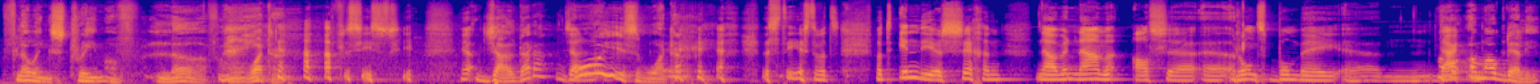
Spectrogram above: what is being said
flowing stream of love, water. precies. Ja. Jaldara, oh, is water. ja, dat is het eerste wat, wat Indiërs zeggen. Nou, met name als uh, uh, rond Bombay. Uh, daar, maar, maar ook Delhi.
